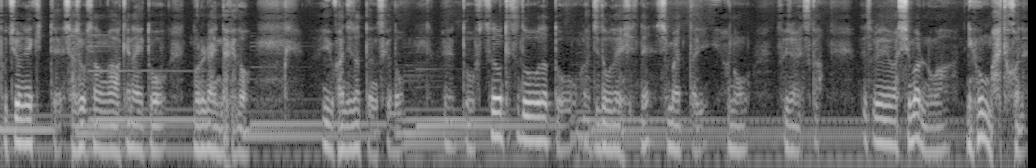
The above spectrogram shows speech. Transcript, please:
途中の駅って車掌さんが開けないと乗れないんだけどいう感じになってるんですけど、えーと、普通の鉄道だと自動でね閉まったりあのそれじゃないですか。でそれは閉まるのが2分前とかね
